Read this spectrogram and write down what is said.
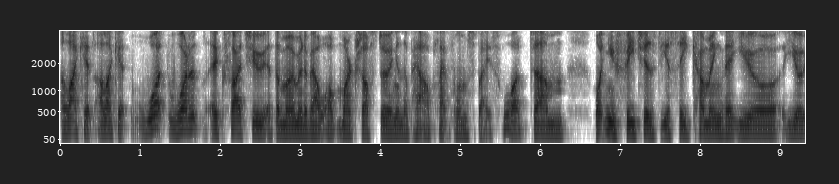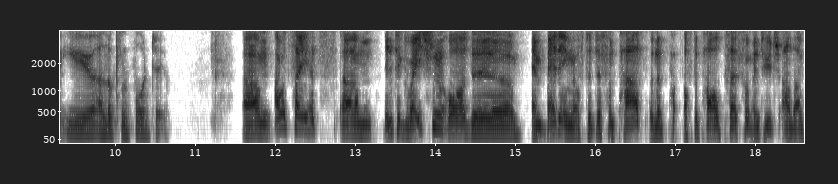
I like it. I like it. What what excites you at the moment about what Microsoft's doing in the Power Platform space? What um what new features do you see coming that you're you you are looking forward to? Um, I would say it's um, integration or the embedding of the different parts the, of the Power Platform into each other.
